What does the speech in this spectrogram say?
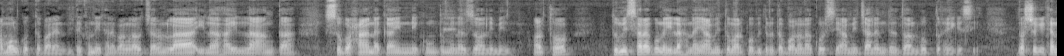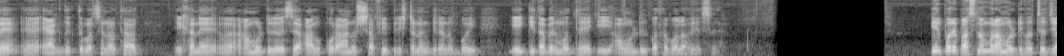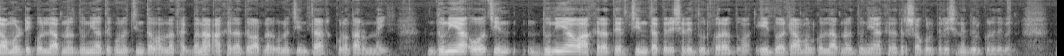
আমল করতে পারেন। দেখুন, এখানে বাংলা উচ্চারণ, লা ইলাহা ইল্লা আংতা সুবাহানাকা ইন্নি কুনতু মিনাজ অর্থ, তুমি ছাড়া কোনো ইলাহ নাই, আমি তোমার পবিত্রতা বর্ণনা করছি, আমি জালেমদের দলভুক্ত হয়ে গেছি। দর্শক, এখানে এক দেখতে পাচ্ছেন, অর্থাৎ এখানে আমলটি রয়েছে আল কোরআন শাফি পৃষ্ঠানাং বিরানব্বই। এই কিতাবের মধ্যে এই আমলটির কথা বলা হয়েছে। এরপরে পাঁচ নম্বর আমলটি হচ্ছে, যে আমলটি করলে আপনার দুনিয়াতে কোনো চিন্তা ভাবনা থাকবে না, আখেরাতেও আপনার কোনো চিন্তার কোনো কারণ নাই। দুনিয়া ও দুনিয়া ও আখেরাতের চিন্তা পেরেশানি দূর করার দোয়া। এই দোয়াটি আমল করলে আপনার দুনিয়া আখেরাতের সকল পেরেশানি দূর করে দেবেন।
